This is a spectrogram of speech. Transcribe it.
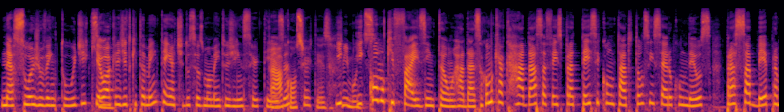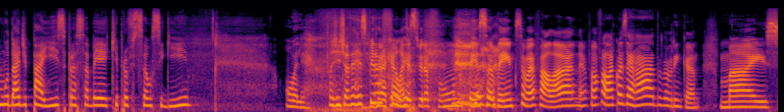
na sua juventude, que Sim. eu acredito que também tenha tido seus momentos de incerteza. Ah, com certeza. E, e muitos. como que faz então, Radassa? Como que a Radassa fez pra ter esse contato tão sincero com Deus, pra saber, pra mudar de país, pra saber que profissão seguir? Olha, A gente até respira aquela fundo. respira fundo, pensa bem o que você vai falar, né? Pra falar coisa errada, tô brincando. Mas,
